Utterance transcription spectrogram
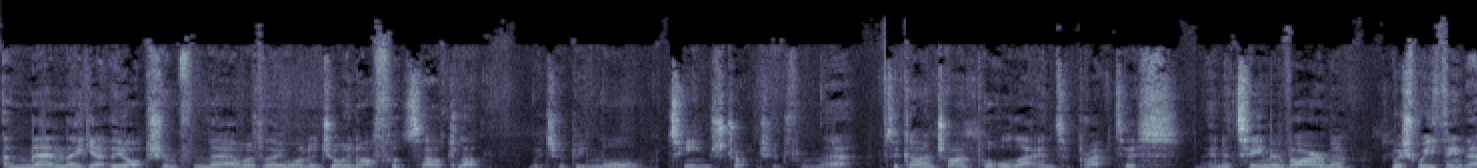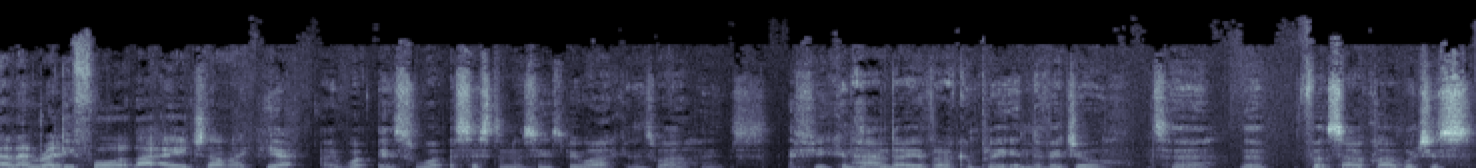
And then they get the option from there whether they want to join our futsal club, which will be more team structured from there, to go and try and put all that into practice in a team environment, which we think they're then ready for at that age, don't we? Yeah, it's a system that seems to be working as well. It's if you can hand over a complete individual to the futsal club, which is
